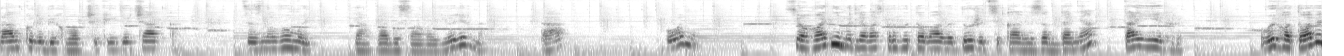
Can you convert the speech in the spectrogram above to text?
ранку, любі хлопчики і дівчатка. Це знову ми, я Владислава Юрівна та Боня. Сьогодні ми для вас приготували дуже цікаві завдання та ігри. Ви готові?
